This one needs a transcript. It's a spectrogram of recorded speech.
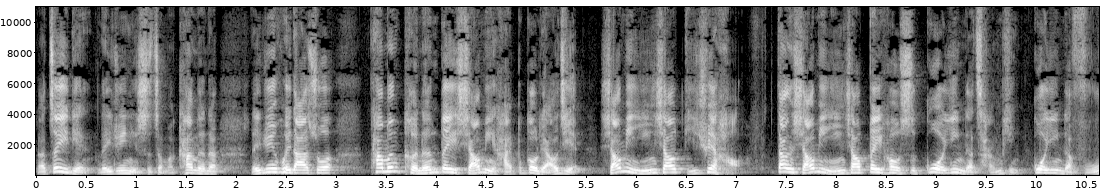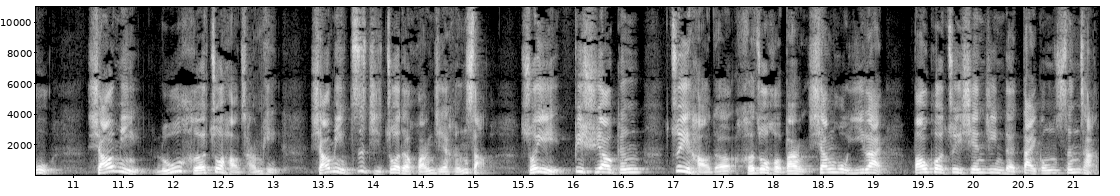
那这一点雷军你是怎么看的呢？雷军回答说，他们可能对小米还不够了解，小米营销的确好，但小米营销背后是过硬的产品、过硬的服务。小米如何做好产品？小米自己做的环节很少，所以必须要跟最好的合作伙伴相互依赖，包括最先进的代工生产。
